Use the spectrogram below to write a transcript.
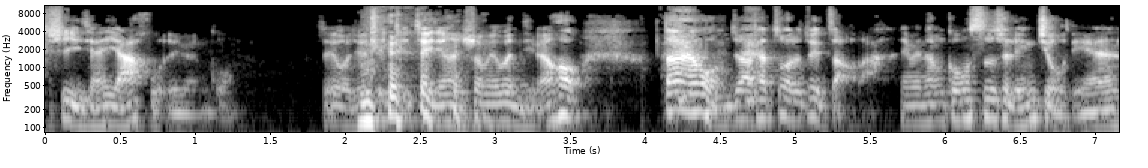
是以前雅虎的员工，所以我觉得这这这已经很说明问题。然后当然我们知道他做的最早了，因为他们公司是零九年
